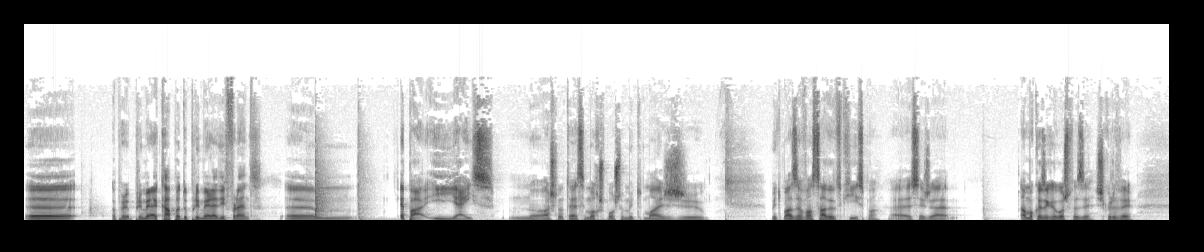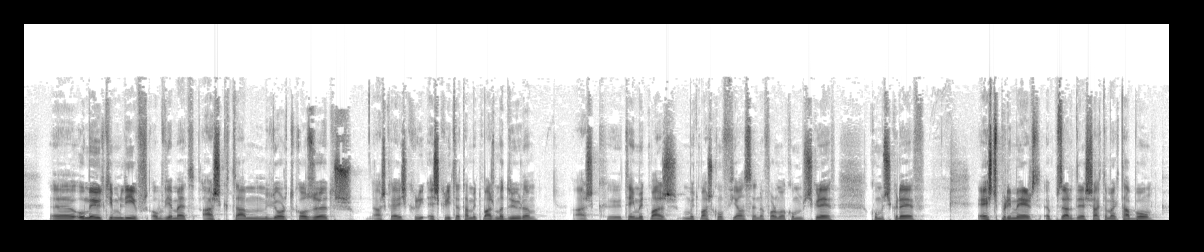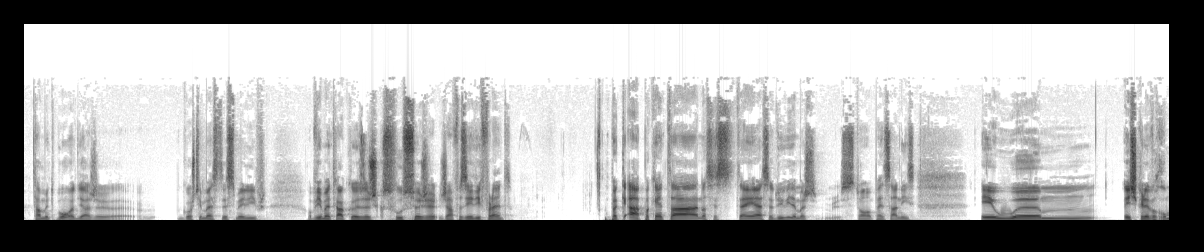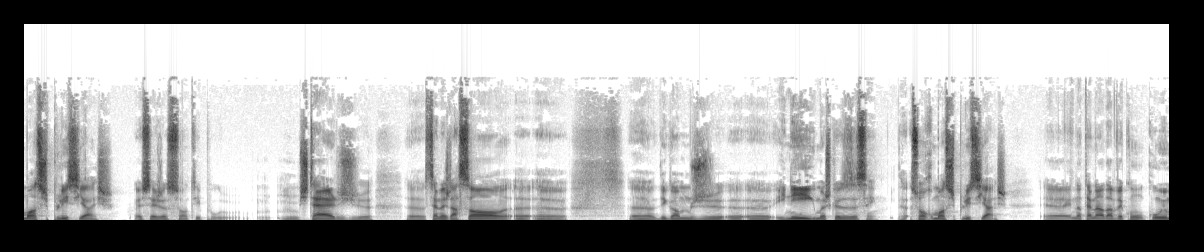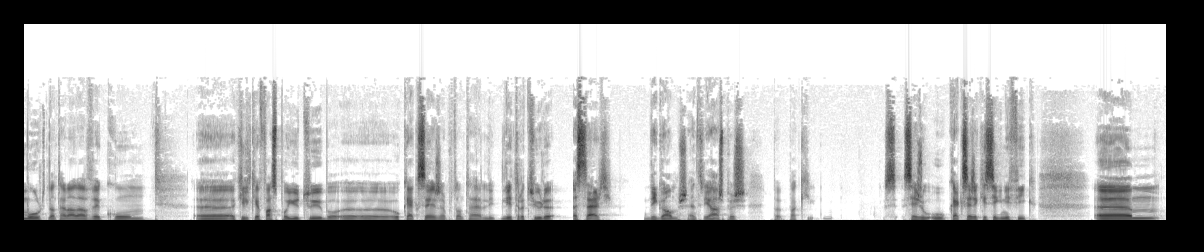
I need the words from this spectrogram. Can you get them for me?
Uh, a, primeira, a capa do primeiro é diferente. Um, epá, e é isso. Não, acho que não tem assim uma resposta muito mais, uh, muito mais avançada do que isso. Pá. É, ou seja, é uma coisa que eu gosto de fazer: escrever. Uh, o meu último livro, obviamente, acho que está melhor do que os outros. Acho que a escrita está muito mais madura. Acho que tenho muito mais, muito mais confiança na forma como escreve. Como escreve. Este primeiro, apesar de achar também que está bom, está muito bom. Aliás, uh, gosto imenso desse meu livro. Obviamente que há coisas que se fosse já, já fazia diferente. Para, ah, para quem está, não sei se tem essa dúvida, mas se estão a pensar nisso, eu, um, eu escrevo romances policiais ou seja, são tipo mistérios, uh, cenas de ação, uh, uh, digamos, enigmas, coisas assim. São romances policiais, não tem nada a ver com, com humor, não tem nada a ver com aquilo que eu faço para o YouTube ou o que é que seja, portanto é literatura a sério, digamos, entre aspas, para, para que seja o que é que seja que isso signifique. Um,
